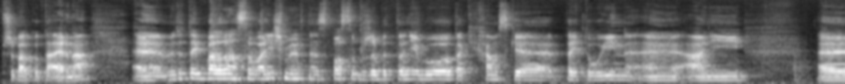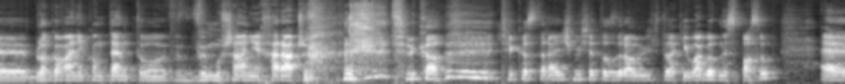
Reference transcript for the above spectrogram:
przypadku Taerna. My tutaj balansowaliśmy w ten sposób, żeby to nie było takie chamskie pay to win, ani blokowanie kontentu, wy- wymuszanie haraczu, tylko, tylko staraliśmy się to zrobić w taki łagodny sposób. E,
